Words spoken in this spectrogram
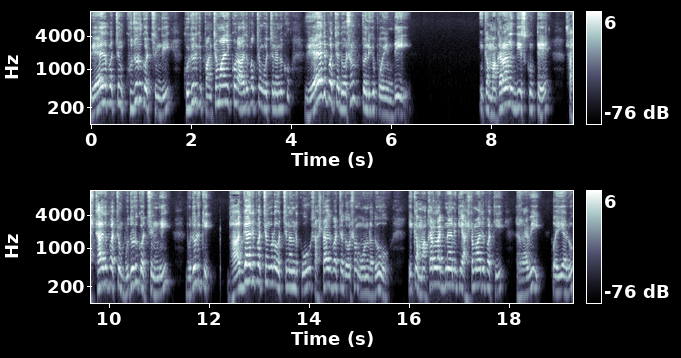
వేధిపత్యం కుజుడికి వచ్చింది. కుజుడికి పంచమానికి కూడా ఆధిపత్యం వచ్చినందుకు వేధిపత్య దోషం తొలగిపోయింది. ఇక మకరానికి తీసుకుంటే షష్టాధిపత్యం బుధుడికి వచ్చింది. బుధుడికి భాగ్యాధిపత్యం కూడా వచ్చినందుకు షష్టాధిపత్య దోషం ఉండదు. ఇక మకర లగ్నానికి అష్టమాధిపతి రవి పోయాడు.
